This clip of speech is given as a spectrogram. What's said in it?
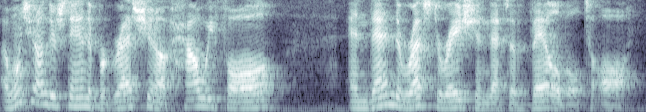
I want you to understand the progression of how we fall and then the restoration that's available to all.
